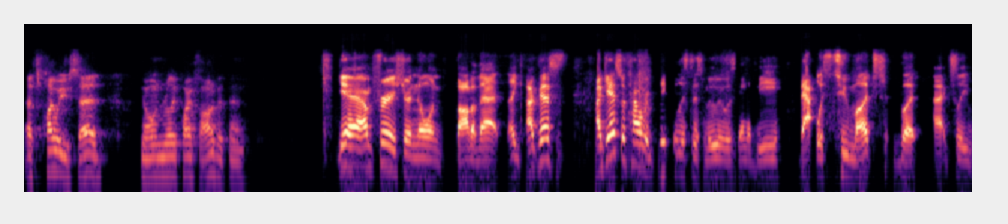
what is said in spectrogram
that's probably what you said. No one really probably thought of it then. Yeah, I'm pretty sure no one thought of that. Like, I guess, I guess with how ridiculous this movie was going to be, that was too much. But actually,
